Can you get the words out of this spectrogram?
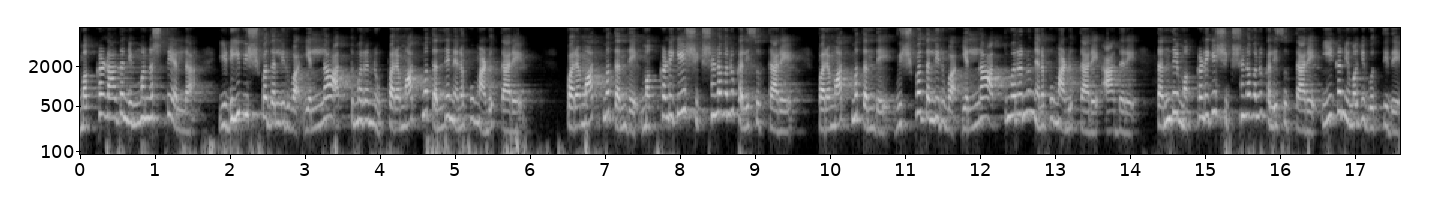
ಮಕ್ಕಳಾದ ನಿಮ್ಮನ್ನಷ್ಟೇ ಅಲ್ಲ, ಇಡೀ ವಿಶ್ವದಲ್ಲಿರುವ ಎಲ್ಲ ಆತ್ಮರನ್ನು ಪರಮಾತ್ಮ ತಂದೆ ನೆನಪು ಮಾಡುತ್ತಾರೆ. ಪರಮಾತ್ಮ ತಂದೆ ಮಕ್ಕಳಿಗೆ ಶಿಕ್ಷಣವನ್ನು ಕಲಿಸುತ್ತಾರೆ. ಪರಮಾತ್ಮ ತಂದೆ ವಿಶ್ವದಲ್ಲಿರುವ ಎಲ್ಲ ಆತ್ಮರನ್ನು ನೆನಪು ಮಾಡುತ್ತಾರೆ. ಆದರೆ ತಂದೆ ಮಕ್ಕಳಿಗೆ ಶಿಕ್ಷಣವನ್ನು ಕಲಿಸುತ್ತಾರೆ. ಈಗ ನಿಮಗೆ ಗೊತ್ತಿದೆ.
